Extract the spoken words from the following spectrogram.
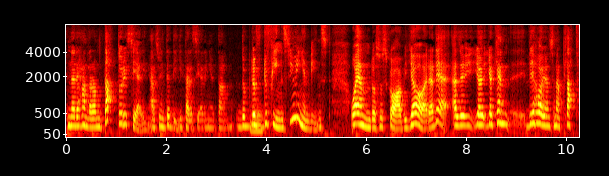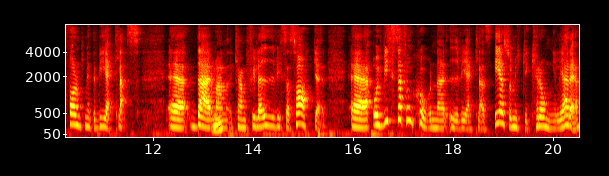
när det handlar om datorisering, alltså inte digitalisering, utan då, då, då finns ju ingen vinst. Och ändå så ska vi göra det. Alltså jag, jag kan, vi har ju en sån här plattform som heter V-klass. Eh, där man kan fylla i vissa saker. Eh, och vissa funktioner i V-klass är så mycket krångligare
